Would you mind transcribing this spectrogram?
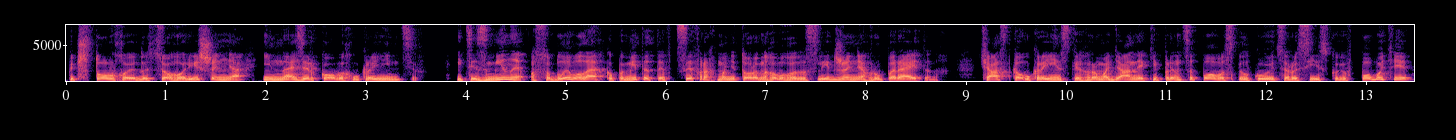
підштовхує до цього рішення і незіркових українців. І ці зміни особливо легко помітити в цифрах моніторингового дослідження групи рейтинг. Частка українських громадян, які принципово спілкуються російською в побуті,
